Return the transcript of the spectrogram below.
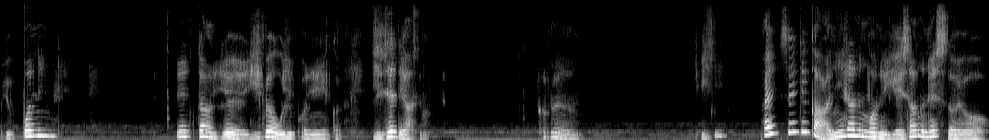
몇 번인지? 일단 얘 250번이니까 2세대였습니다. 저는 이 8세대가 아니라는 거는 예상은 했어요.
